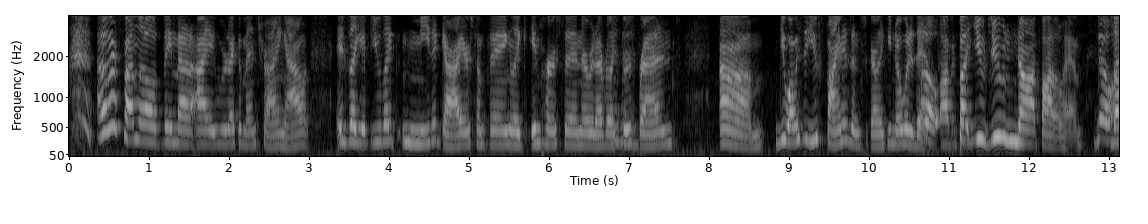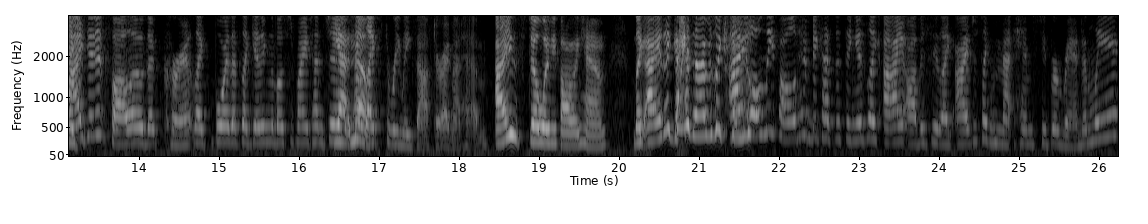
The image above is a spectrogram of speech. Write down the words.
another fun little thing that I would recommend trying out is like if you like meet a guy or something like in person or whatever, like through Mm-hmm. friends, um, you obviously you find his Instagram, like you know what it is. Oh, obviously. But you do not follow him. No, Like- I didn't follow the current like boy that's like getting the most of my attention. Yeah, until, no. like three weeks after I met him. I still wouldn't be following him. Like I had a guy that I was like, hey, I only followed him because the thing is, like, I obviously like I just like met him super randomly,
